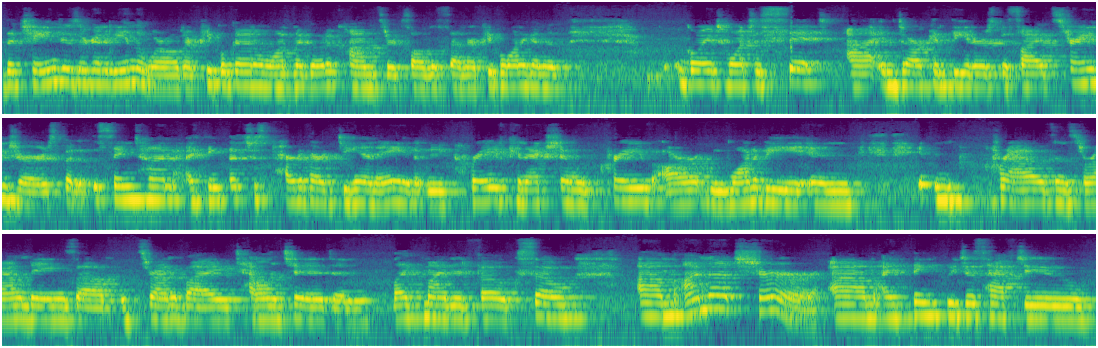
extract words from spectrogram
the changes are going to be in the world. Are people going to want to go to concerts all of a sudden? Are people going to going to want to sit uh, in darkened theaters beside strangers? But at the same time, I think that's just part of our DNA that we crave connection, we crave art, we want to be in in crowds and surroundings, um, surrounded by talented and like-minded folks. So um, I'm not sure. Um, I think we just have to.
